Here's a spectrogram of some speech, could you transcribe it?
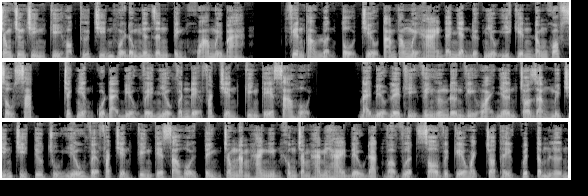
Trong chương trình kỳ họp thứ 9 Hội đồng Nhân dân tỉnh khóa 13, phiên thảo luận tổ chiều 8 tháng 12 đã nhận được nhiều ý kiến đóng góp sâu sát, trách nhiệm của đại biểu về nhiều vấn đề phát triển kinh tế xã hội. Đại biểu Lê Thị Vinh Hương đơn vị Hoài Nhơn cho rằng 19 chỉ tiêu chủ yếu về phát triển kinh tế xã hội tỉnh trong năm 2022 đều đạt và vượt so với kế hoạch cho thấy quyết tâm lớn,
